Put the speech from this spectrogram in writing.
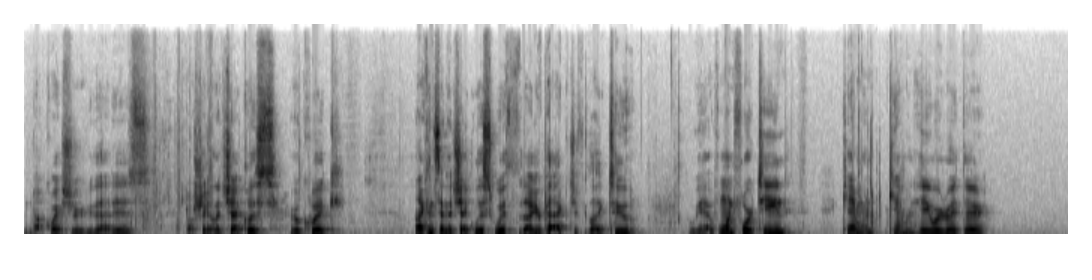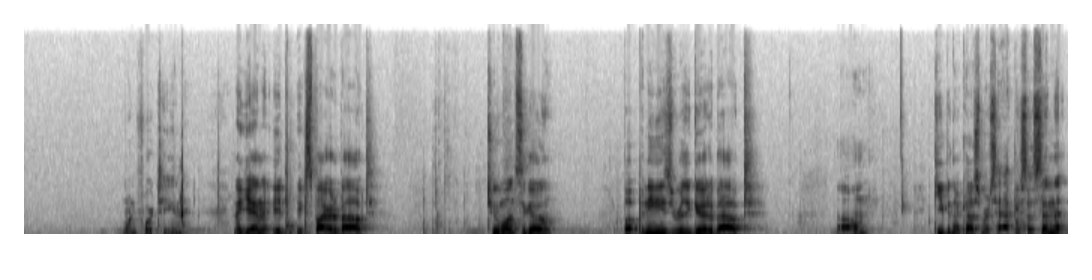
I'm not quite sure who that is, but I'll show you on the checklist real quick. I can send the checklist with uh, your package if you like to. We have 114, Cameron Cameron Heyward right there. 114. And again, it expired about two months ago, but Panini's really good about um, keeping their customers happy. So send that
